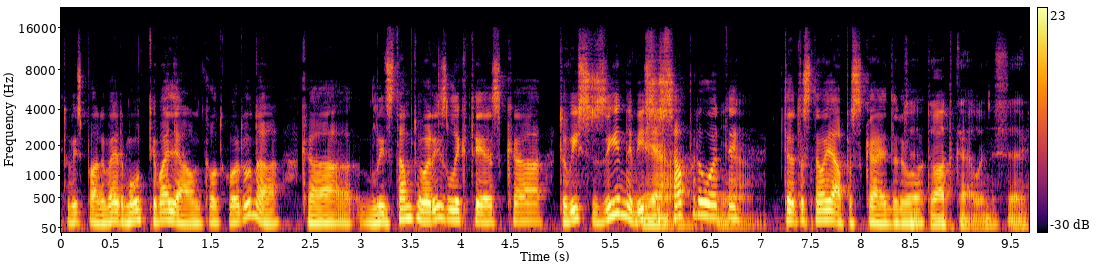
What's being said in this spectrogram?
tu vispār vari muti vaļā un kaut ko runā. Līdz tam tu vari izlikties, ka tu visu zini, visu jā, saproti. Jā. Tev tas nav jāpaskaidro. Tu atkailini sevi.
